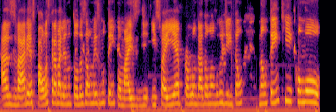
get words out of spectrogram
as várias Paulas trabalhando todas ao mesmo tempo, mas isso aí é prolongado ao longo do dia. Então, não tem que como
